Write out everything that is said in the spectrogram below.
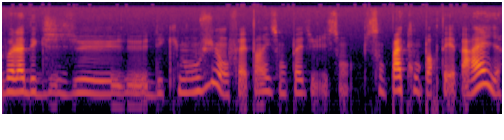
voilà dès, dès qu'ils m'ont vu en fait hein, ils sont pas ils sont, sont pas comportés pareil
